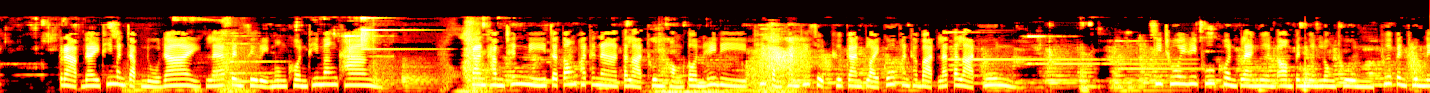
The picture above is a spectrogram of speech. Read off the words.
ำตราบใดที่มันจับหนูได้ และเป็นสิริมงคลที่มั่งคั่งการทำเช่นนี้จะต้องพัฒนาตลาดทุนของตนให้ดี ที่สำคัญที่สุดคือการปล่อยกู้พันธบัตรและตลาดหุ้น ที่ช่วยให้ผู้คนแปลงเงินออมเป็นเงินลงทุน เพื่อเป็นทุนใน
